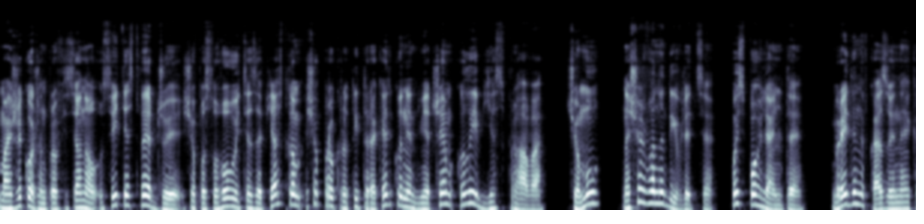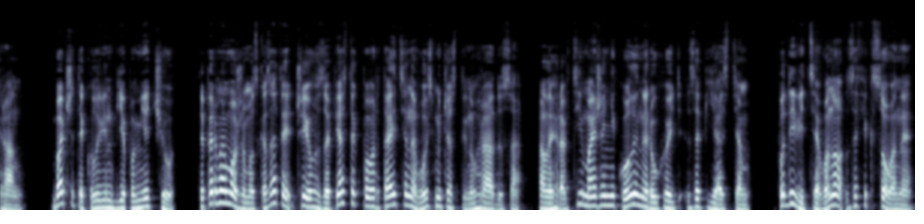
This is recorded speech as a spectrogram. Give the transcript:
Майже кожен професіонал у світі стверджує, що послуговується зап'ястком, щоб прокрутити ракетку над м'ячем, коли б'є справа. Чому? На що ж вони дивляться? Ось погляньте. Брейден вказує на екран. Бачите, коли він б'є по м'ячу. Тепер ми можемо сказати, чи його зап'ясток повертається на восьму частину градуса, але гравці майже ніколи не рухають зап'ястям. Подивіться, воно зафіксоване,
